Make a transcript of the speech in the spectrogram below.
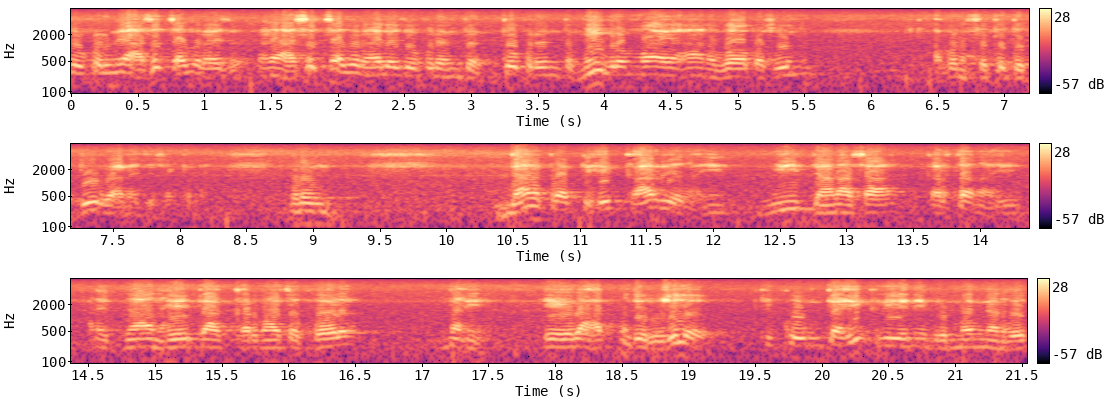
तोपर्यंत असंच चालू राहायचं. आणि असंच चालू राहिलं जोपर्यंत तोपर्यंत मी ब्रह्म आहे हा अनुभवापासून आपण सतत दूर राहण्याची शक्यता म्हणून ज्ञानप्राप्ती हे कार्य नाही मी ज्ञानाचा करता नाही आणि ज्ञान हे त्या कर्माचं फळ नाही. एकदा आतमध्ये रुजलं की कोणत्याही क्रियेने ब्रह्मज्ञान होत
